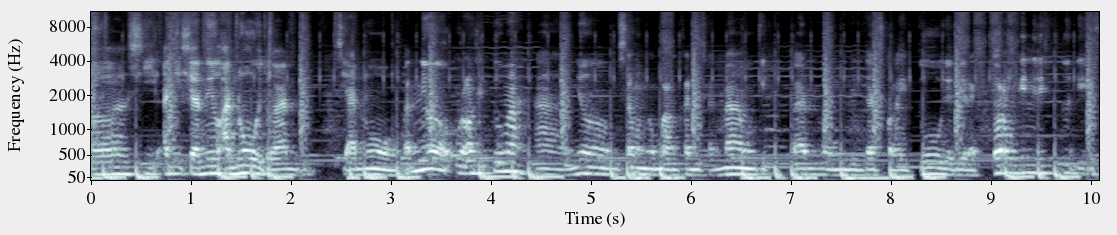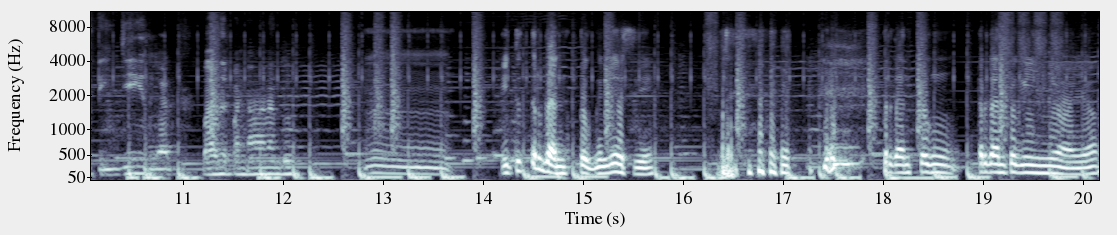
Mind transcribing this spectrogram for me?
uh, si Anisianil Anu itu kan. Si Anu kan nyo orang situ mah. Nah nyo bisa mengembangkan di sana mungkin kan mendirikan sekolah itu jadi rektor mungkin di situ di STJ gitu kan. Bahasa pandangan tuh hmm, itu tergantung aja sih. Tergantung tergantung ini ya.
